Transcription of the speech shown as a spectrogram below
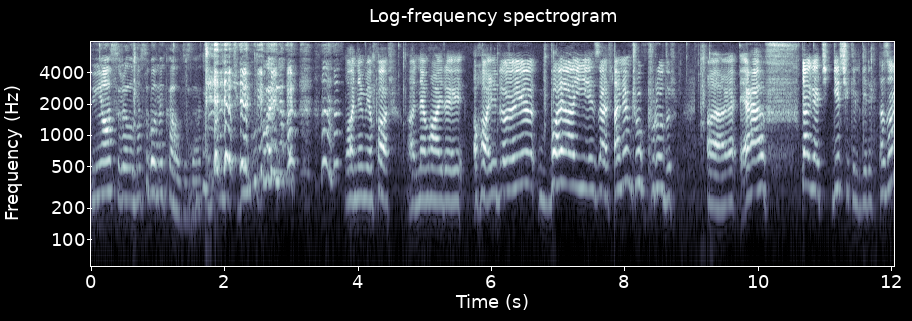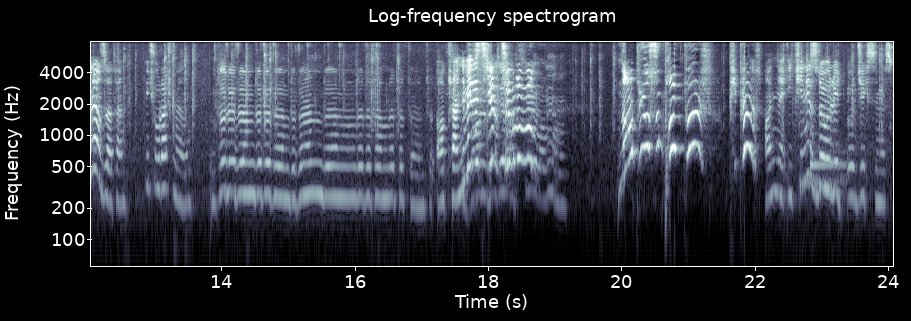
Dünya sıralaması bana kaldı zaten. 13 bin kupayla. Annem yapar. Annem Hayra'yı Hayra'yı bayağı iyi ezer. Annem çok produr. Öf. Gel gel geri çekil geri. Kazanıyoruz zaten. Hiç uğraşmayalım. Dururun dururun durun dun dururun dururun. Aa, kendime risk ama. Ne yapıyorsun Piper? Piper. Anne ikiniz de öyle öleceksiniz.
